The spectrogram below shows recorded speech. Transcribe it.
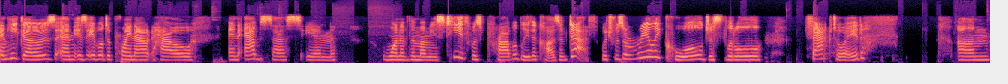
And he goes and is able to point out how an abscess in one of the mummy's teeth was probably the cause of death, which was a really cool, just little factoid. Um,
